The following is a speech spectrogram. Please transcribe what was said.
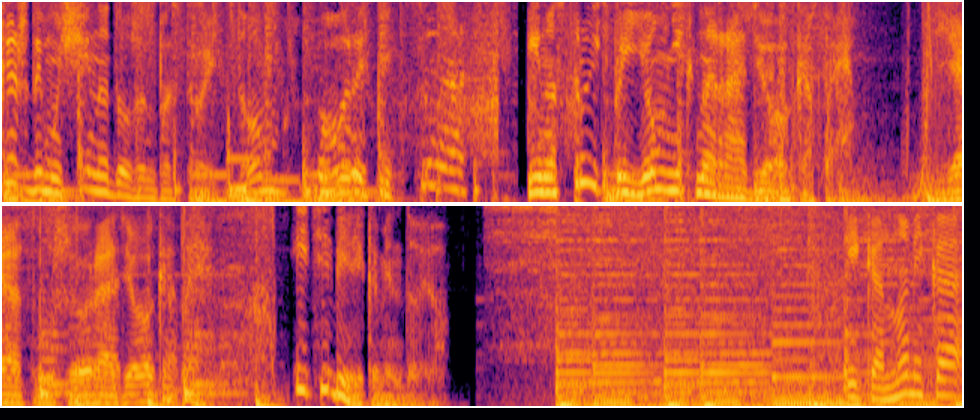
Каждый мужчина должен построить дом, вырастить сына и настроить приемник на Радио КП. Я слушаю Радио КП и тебе рекомендую. «Экономика»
